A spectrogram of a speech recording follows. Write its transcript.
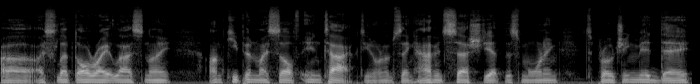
Uh, I slept all right last night. I'm keeping myself intact. You know what I'm saying? Haven't seshed yet this morning. It's approaching midday.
